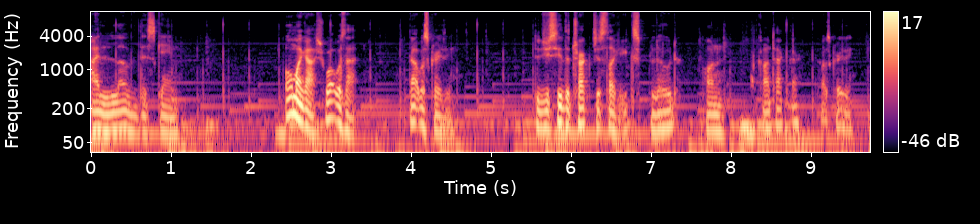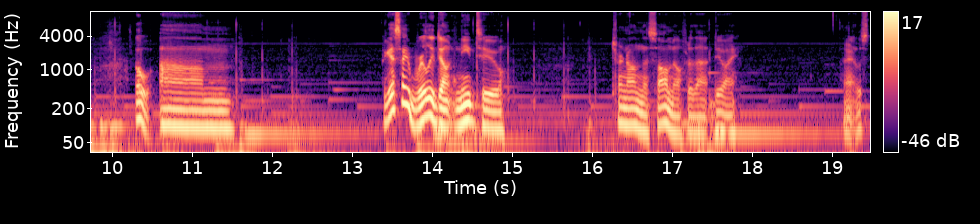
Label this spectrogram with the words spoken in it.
I love this game. Oh my gosh, what was that? That was crazy. Did you see the truck just like explode on contact there? That was crazy. Oh, um... I guess I really don't need to turn on the sawmill for that, do I? Alright, let's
